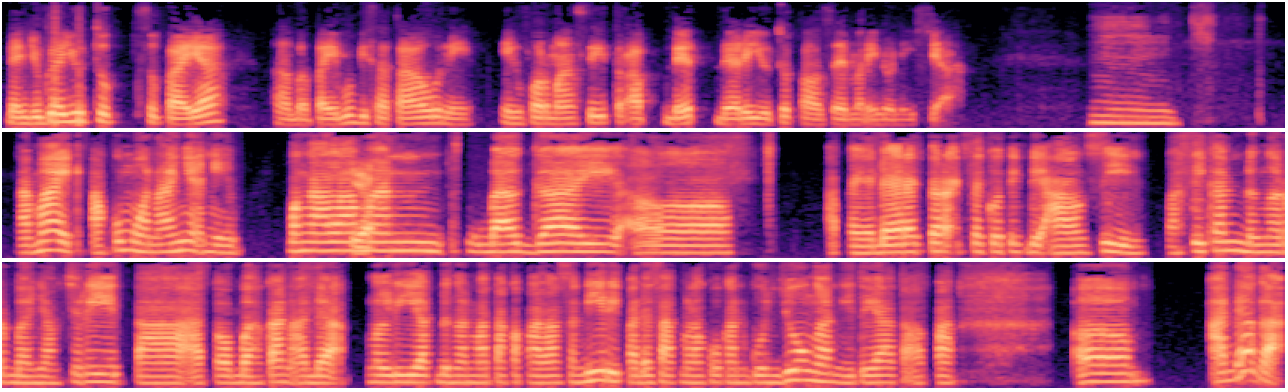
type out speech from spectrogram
Dan juga YouTube, supaya uh, Bapak Ibu bisa tahu nih, informasi terupdate dari YouTube Alzheimer Indonesia. Hmm. Nah, Mike, aku mau nanya nih, pengalaman ya. sebagai uh, apa ya direktur eksekutif di ALSI pasti kan dengar banyak cerita atau bahkan ada ngeliat dengan mata kepala sendiri pada saat melakukan kunjungan gitu ya atau apa um, ada nggak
